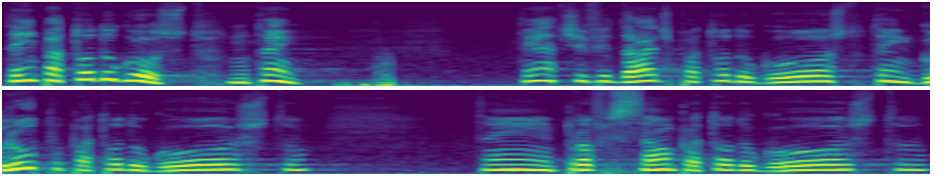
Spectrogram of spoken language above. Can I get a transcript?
Tem para todo gosto, não tem? Tem atividade para todo gosto, tem grupo para todo gosto, tem profissão para todo gosto,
